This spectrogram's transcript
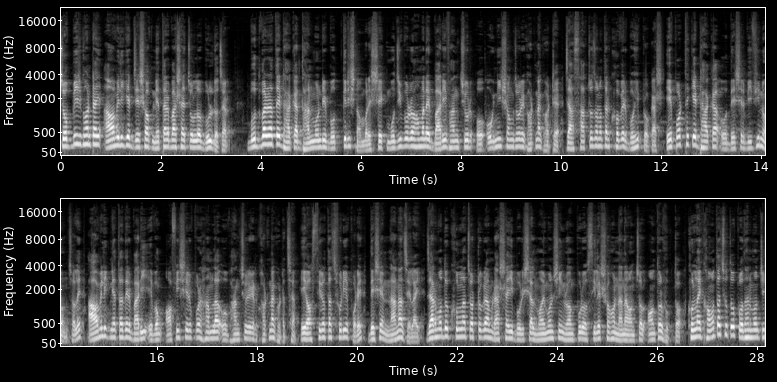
চব্বিশ ঘন্টায় আওয়ামী লীগের যেসব নেতার বাসায় চলল বুলডোজার বুধবার রাতে ঢাকার ধানমন্ডির বত্রিশ নম্বরে শেখ মুজিবুর রহমানের বাড়ি ভাঙচুর ও অগ্নিসংযোগের ঘটনা ঘটে, যা ছাত্র জনতার ক্ষোভের বহিঃপ্রকাশ। এরপর থেকে ঢাকা ও দেশের বিভিন্ন অঞ্চলে আওয়ামী লীগ নেতাদের বাড়ি এবং অফিসের উপর হামলা ও ভাঙচুরের ঘটনা ঘটেছে। এই অস্থিরতা ছড়িয়ে পড়ে দেশের নানা জেলায়, যার মধ্যে খুলনা, চট্টগ্রাম, রাজশাহী, বরিশাল, ময়মনসিংহ, রংপুর ও সিলেট সহ নানা অঞ্চল অন্তর্ভুক্ত। খুলনায় ক্ষমতাচ্যুত প্রধানমন্ত্রী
